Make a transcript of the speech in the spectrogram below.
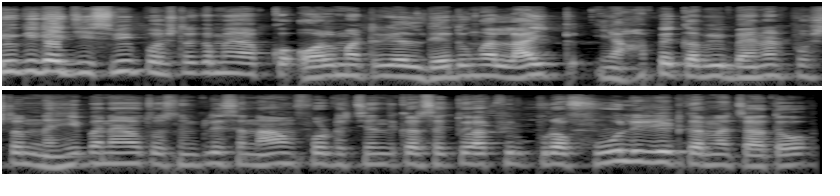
क्योंकि गई जिस भी पोस्टर का मैं आपको ऑल मटेरियल दे दूँगा लाइक यहाँ पे कभी बैनर पोस्टर नहीं बनाया हो तो सिंपली से नाम फ़ोटो चेंज कर सकते हो, या फिर पूरा फुल एडिट करना चाहते हो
